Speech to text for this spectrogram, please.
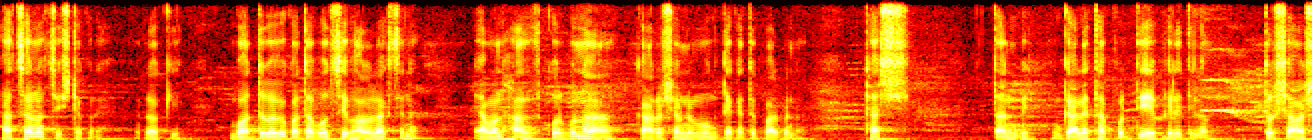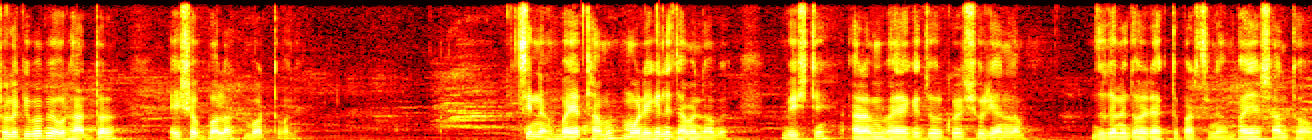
হাত ছাড়ানোর চেষ্টা করে। রকি ভদ্রভাবে কথা বলছি, ভালো লাগছে না। এমন হাল করব না কারোর সামনে মুখ দেখাতে পারবে না। ঠাস তানবীর গালে থাপ্পড় দিয়ে ফেলে দিলাম। তোর সাহস হলো কীভাবে? ওর হাত ধরা। এইসব বলা বর্তমানে। সিনা ভাইয়া থামো, মরে গেলে ঝামেলা হবে। বৃষ্টি আর আমি ভাইয়াকে জোর করে সরিয়ে আনলাম। দুজনে ধরে রাখতে পারছি না। ভাইয়া, শান্ত হও।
